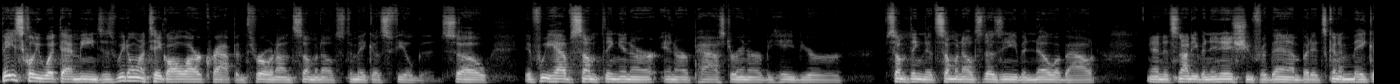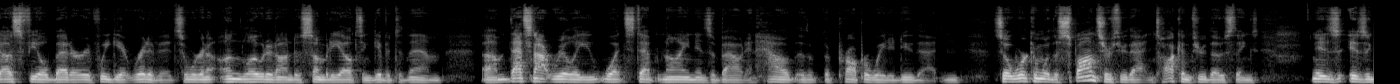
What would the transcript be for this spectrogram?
basically, what that means is we don't want to take all our crap and throw it on someone else to make us feel good. So, if we have something in our in our past or in our behavior, or something that someone else doesn't even know about, and it's not even an issue for them, but it's going to make us feel better if we get rid of it. So we're going to unload it onto somebody else and give it to them. Um, that's not really what step nine is about and how the, the, proper way to do that. And so working with a sponsor through that and talking through those things is is a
